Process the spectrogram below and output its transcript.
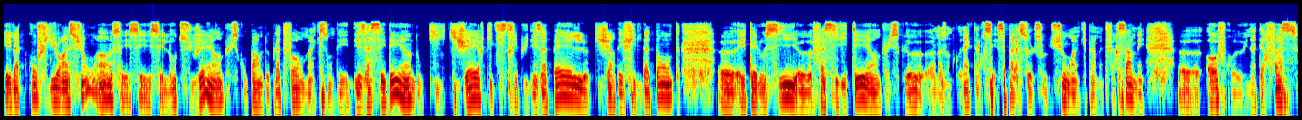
et la configuration, hein, c'est l'autre sujet, hein, puisqu'on parle de plateformes hein, qui sont des, des ACD, hein, donc qui, qui, gèrent, qui distribuent des appels, qui gèrent des files d'attente, euh, est elle aussi euh, facilitée, puisque Amazon Connect, alors c'est pas la seule solution qui permet de faire ça, mais offre une interface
